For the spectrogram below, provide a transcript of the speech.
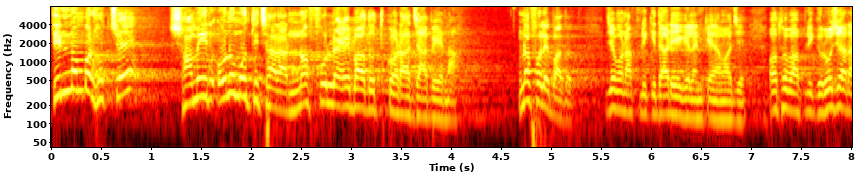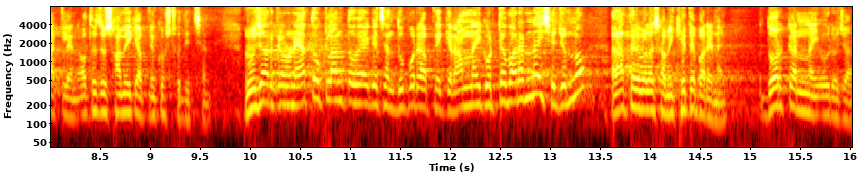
তিন নম্বর হচ্ছে, স্বামীর অনুমতি ছাড়া নফল ইবাদত করা যাবে না। নফল ইবাদত, যেমন আপনি কি দাঁড়িয়ে গেলেন কেন মাঝে অথবা আপনি কি রোজা রাখলেন, অথচ স্বামীকে আপনি কষ্ট দিচ্ছেন। রোজার কারণে এত ক্লান্ত হয়ে গেছেন, দুপুরে আপনি কি রান্নাই করতে পারেন নাই, সেজন্য রাতের বেলা স্বামী খেতে পারে নাই। দরকার নাই ওই রোজার।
